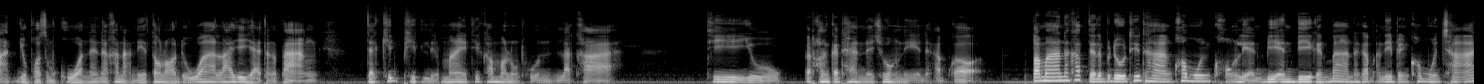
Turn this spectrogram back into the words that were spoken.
อัดอยู่พอสมควรในขณะนี้ต้องรอดูว่ารายใหญ่ ๆ ต่างๆ จะคิดผิดหรือไม่ที่เข้ามาลงทุนราคา ที่อยู่กระท่อนกระแท่นในช่วงนี้นะครับ ก็ต่อมานะครับเดี๋ยวเราไปดูที่ทางข้อมูลของเหรียญ BNB กันบ้างนะครับ อันนี้เป็นข้อมูลชาร์ต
